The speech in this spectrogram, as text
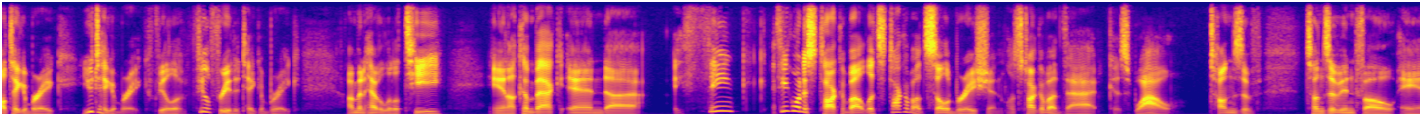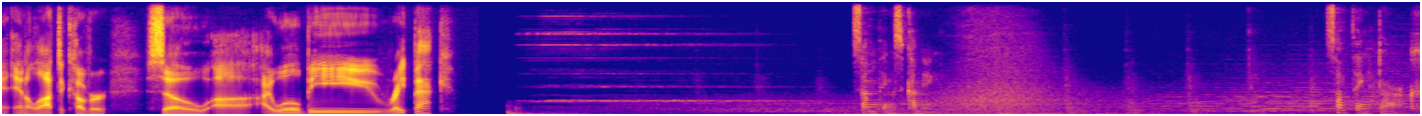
I'll take a break. You take a break. Feel feel free to take a break. I'm going to have a little tea and I'll come back and uh, I think I think I want to talk about let's talk about celebration. Let's talk about that cuz wow tons of tons of info and, and a lot to cover. So uh, I will be right back. Something's coming. Something dark.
